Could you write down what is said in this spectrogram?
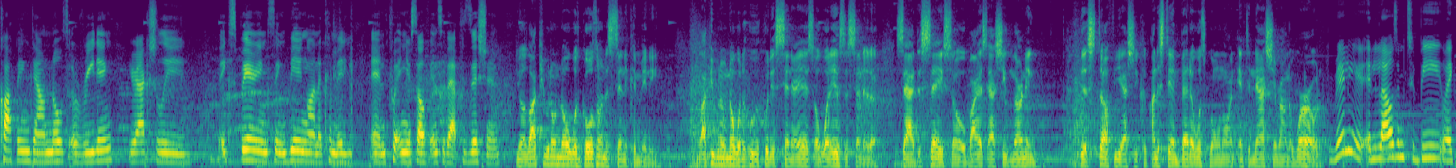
copying down notes or reading, you're actually experiencing being on a committee and putting yourself into that position. You know, a lot of people don't know what goes on in the Senate committee. A lot of people don't know what, who, who the senator is or what is the senator. Sad to say, so by us actually learning this stuff, you actually could understand better what's going on internationally around the world. Really, it allows them to be like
